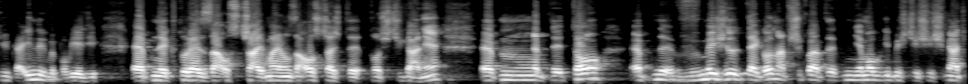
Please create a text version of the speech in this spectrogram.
kilka innych wypowiedzi, które zaostrzają, mają zaostrzać te, to ściganie, to w myśl tego na przykład nie moglibyście się śmiać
